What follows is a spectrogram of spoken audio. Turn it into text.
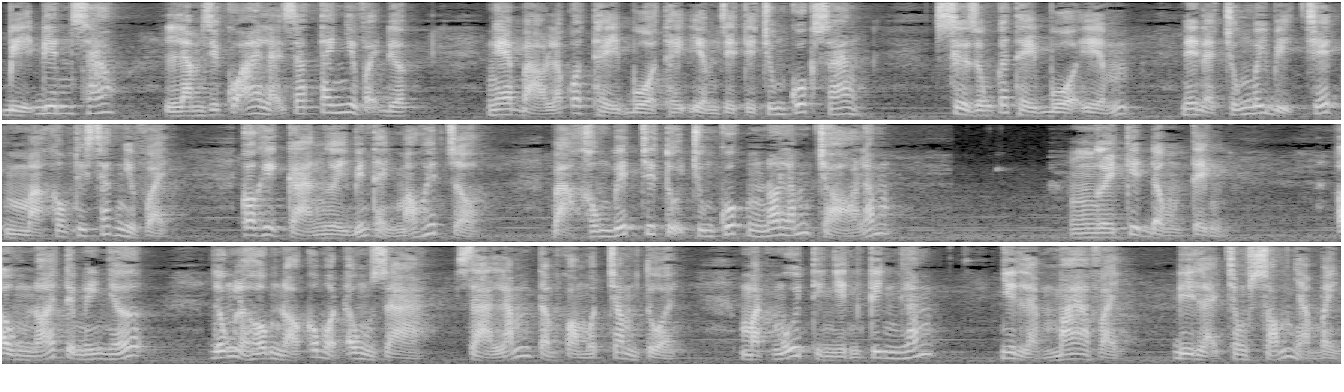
Bị điên sao? Làm gì có ai lại ra tay như vậy được? Nghe bảo là có thầy bùa, thầy yểm gì từ Trung Quốc sang. Sử dụng cái thầy bùa yểm Nên là chúng mới bị chết mà không thích xác như vậy. Có khi cả người biến thành máu hết rồi. Bà không biết chứ tụi Trung Quốc nó lắm trò lắm. Người kia đồng tình. Ông nói tôi mới nhớ, Đúng là hôm nọ có một ông già Già lắm tầm khoảng 100 tuổi. Mặt mũi thì nhìn kinh lắm, Như là ma vậy, Đi lại trong xóm nhà mình.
